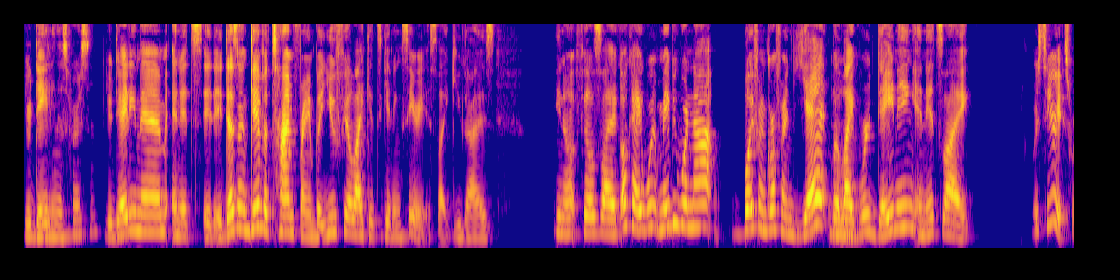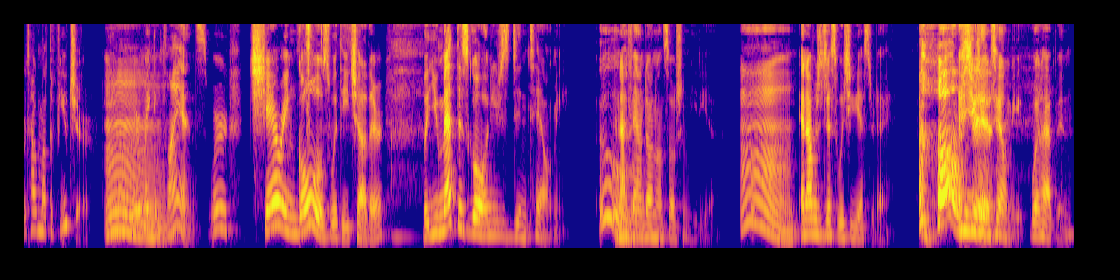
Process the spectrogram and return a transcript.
You're dating this person. You're dating them and it's it, it doesn't give a time frame, but you feel like it's getting serious. Like you guys, you know, it feels like, okay, we're maybe we're not boyfriend, girlfriend yet, but like we're dating and it's like we're serious. We're talking about the future. You know, we're making Mm. plans. We're sharing goals with each other. But you met this goal and you just didn't tell me. Ooh. And I found out on social media. Mm. And I was just with you yesterday. Oh And shit. you didn't tell me what happened.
